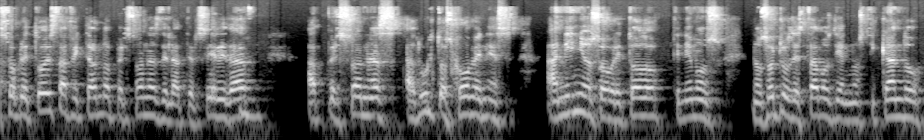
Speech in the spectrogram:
sobre todo está afectando a personas de la tercera edad a personas, adultos jóvenes, a niños sobre todo. Tenemos, nosotros estamos diagnosticando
